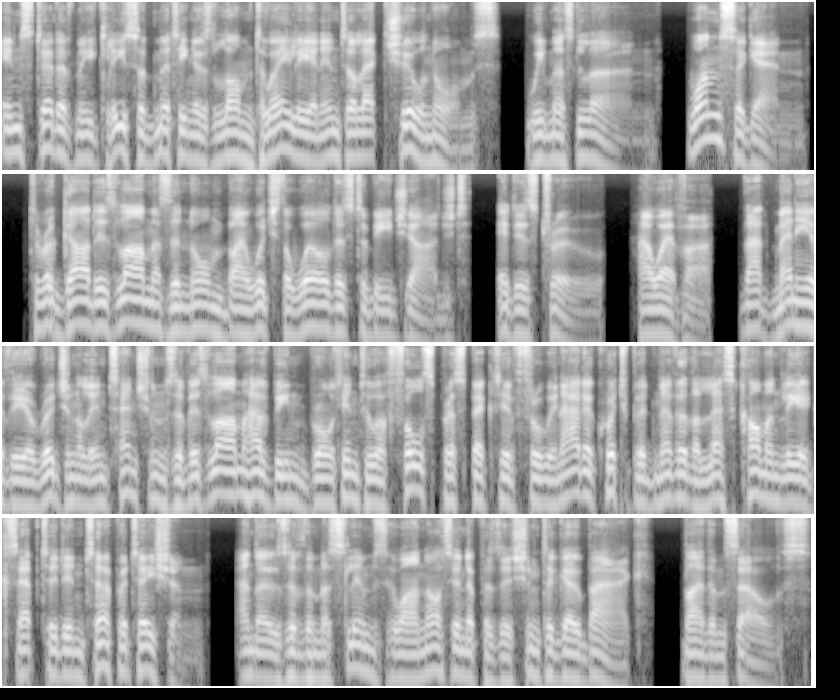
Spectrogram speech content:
Instead of meekly submitting Islam to alien intellectual norms, we must learn, once again, to regard Islam as the norm by which the world is to be judged. It is true, however, that many of the original intentions of Islam have been brought into a false perspective through inadequate but nevertheless commonly accepted interpretation and those of the Muslims who are not in a position to go back, by themselves,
